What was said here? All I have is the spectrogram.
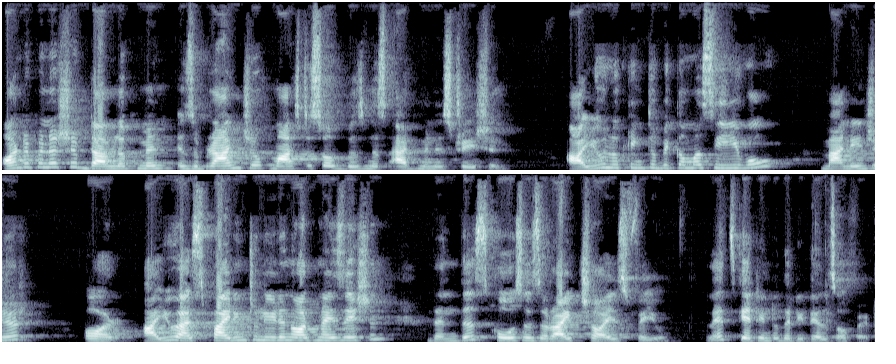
Entrepreneurship development is a branch of Masters of Business Administration. Are you looking to become a CEO, manager, or are you aspiring to lead an organization? Then this course is the right choice for you. Let's get into the details of it.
